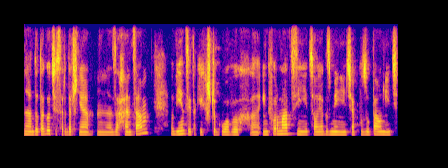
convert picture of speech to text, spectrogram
E, do tego Cię serdecznie mm, zachęcam. Więcej takich szczegółowych e, informacji, co jak zmienić, jak uzupełnić,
